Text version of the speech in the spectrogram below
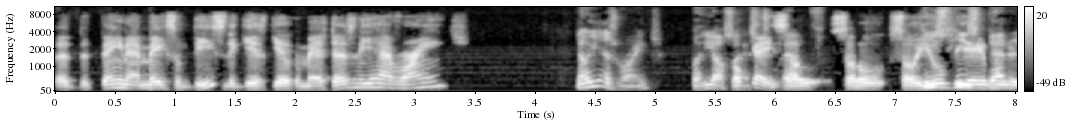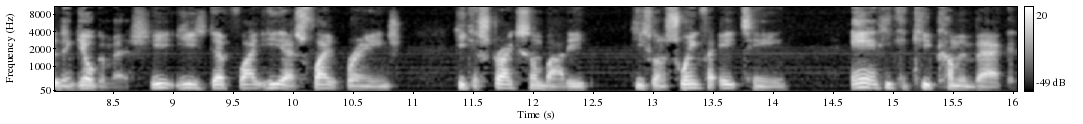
the the thing that makes him decent against Gilgamesh doesn't he have range? No, he has range, but he also okay. so health. so so you'll he's, be he's better to... than Gilgamesh. He he's depth flight. He has flight range. He can strike somebody. He's going to swing for eighteen, and he can keep coming back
